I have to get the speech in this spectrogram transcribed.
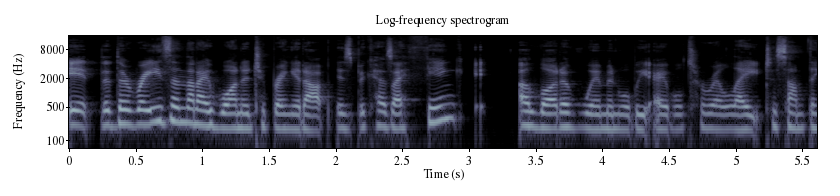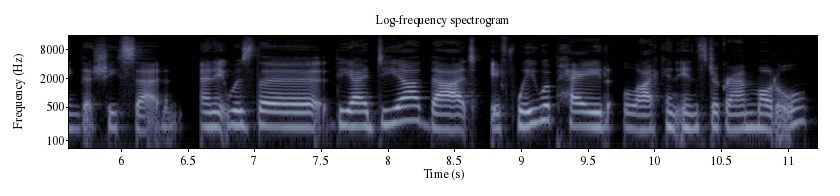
It the reason that I wanted to bring it up is because I think a lot of women will be able to relate to something that she said. And it was the the idea that if we were paid like an Instagram model,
